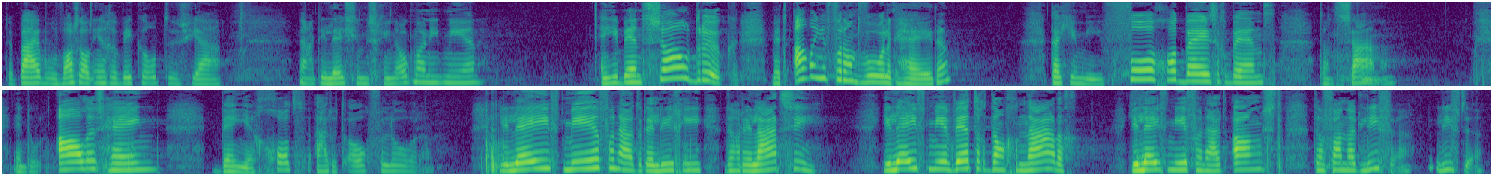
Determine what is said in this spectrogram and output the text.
De Bijbel was al ingewikkeld, dus ja, nou, die lees je misschien ook maar niet meer. En je bent zo druk met al je verantwoordelijkheden, dat je meer voor God bezig bent dan samen. En door alles heen ben je God uit het oog verloren. Je leeft meer vanuit religie dan relatie. Je leeft meer wettig dan genadig. Je leeft meer vanuit angst dan vanuit liefde.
